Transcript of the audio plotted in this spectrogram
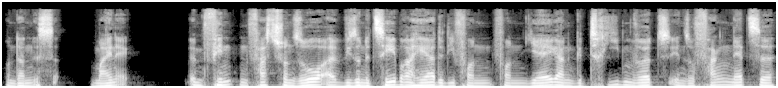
Und dann ist mein Empfinden fast schon so äh, wie so eine Zebraherde, die von, von Jägern getrieben wird in so Fangnetze,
